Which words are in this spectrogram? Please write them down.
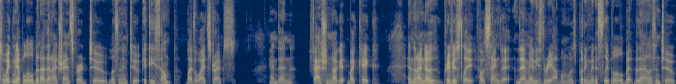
to wake me up a little bit. I then I transferred to listening to Icky Thump by the White Stripes, and then Fashion Nugget by Cake and then I know previously I was saying that the M83 album was putting me to sleep a little bit, but then I listened to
